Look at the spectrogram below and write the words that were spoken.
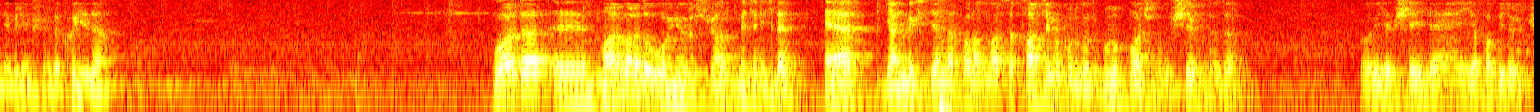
ne bileyim şurada kıyıda. Bu arada e, Marmara'da oynuyoruz şu an Metin 2'de. Eğer gelmek isteyenler falan varsa parti mi kuruluyordu, grup mu açılıyordu, bir şey yapılıyordu. Öyle bir şey de yapabiliriz.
